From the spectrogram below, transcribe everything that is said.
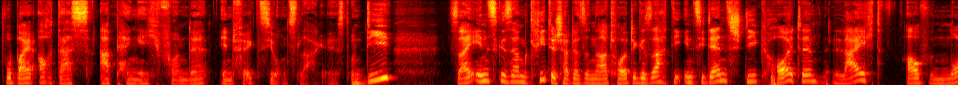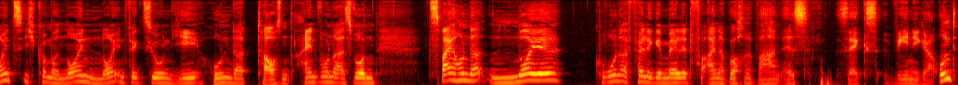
wobei auch das abhängig von der Infektionslage ist. Und die sei insgesamt kritisch, hat der Senat heute gesagt. Die Inzidenz stieg heute leicht auf 90,9 Neuinfektionen je 100.000 Einwohner. Es wurden 200 neue Corona-Fälle gemeldet. Vor einer Woche waren es sechs weniger. Und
